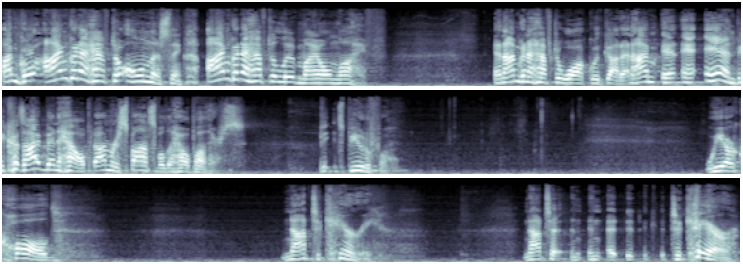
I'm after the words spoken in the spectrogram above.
I'm, go, I'm going to have to own this thing. I'm going to have to live my own life. And I'm going to have to walk with God. And, I'm, and, and because I've been helped, I'm responsible to help others. It's beautiful. We are called not to carry not to, uh, to care,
